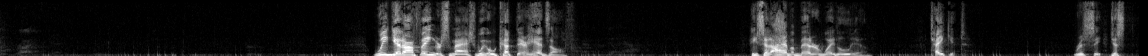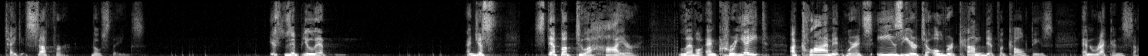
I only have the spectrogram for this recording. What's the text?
We get our fingers smashed, we're going to cut their heads off. He said, I have a better way to live. Take it. Receive. Just take it. Suffer those things. Just zip your lip and just step up to a higher level and create a climate where it's easier to overcome difficulties and reconcile.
